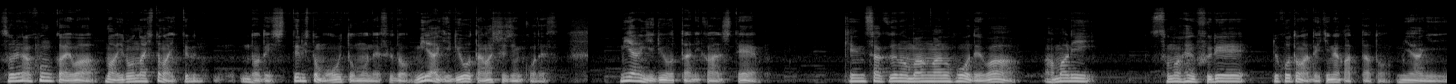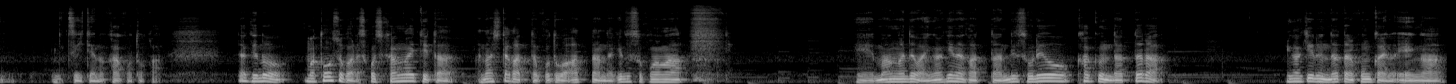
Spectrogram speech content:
それが今回は、まあ、いろんな人が言ってるので知ってる人も多いと思うんですけど宮城亮太が主人公です。宮城亮太に関して原作の漫画の方ではあまりその辺触れることができなかったと宮城についての過去とか。だけど、まあ、当初から少し考えてた話したかったことはあったんだけどそこが、えー、漫画では描けなかったんでそれを書くんだったら描けるんだったら今回の映画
